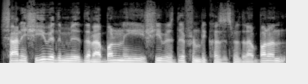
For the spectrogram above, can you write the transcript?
Shani Shiva de Midrabanan, Shiva is different because it's Midrabanan.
